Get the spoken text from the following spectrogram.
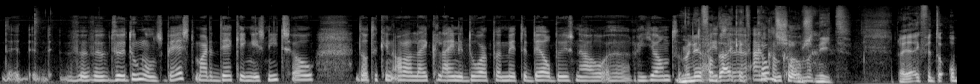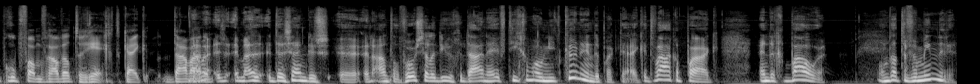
de- de- we, we, we doen ons best... maar de dekking is niet zo dat ik in allerlei kleine dorpen... met de belbus nou eh riant Meneer Van Dijk, eh, het aan kan soms komen. niet. Nou ja, ik vind de oproep van mevrouw wel terecht. Kijk, daar Ja, waren... maar, maar er zijn dus eh, een aantal voorstellen die u gedaan heeft... die gewoon niet kunnen in de praktijk. Het wagenpark en de gebouwen. Om dat te verminderen.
